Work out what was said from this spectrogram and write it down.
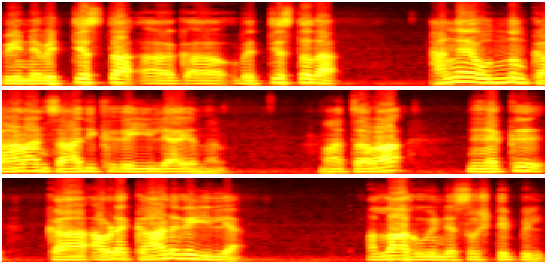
പിന്നെ വ്യത്യസ്ത വ്യത്യസ്തത അങ്ങനെ ഒന്നും കാണാൻ സാധിക്കുകയില്ല എന്നാണ്. മാത്രറ നിനക്ക് അവിടെ കാണുകയില്ല. അള്ളാഹുവിന്റെ സൃഷ്ടിപ്പിൽ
